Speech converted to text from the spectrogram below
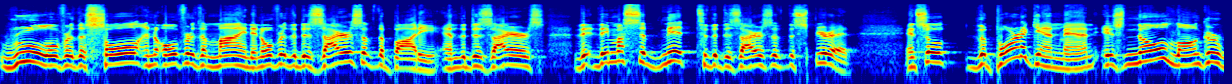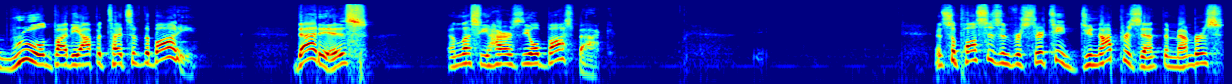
rule over the soul and over the mind and over the desires of the body and the desires, they, they must submit to the desires of the Spirit. And so the born again man is no longer ruled by the appetites of the body. That is, unless he hires the old boss back. And so Paul says in verse 13, do not present the members,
